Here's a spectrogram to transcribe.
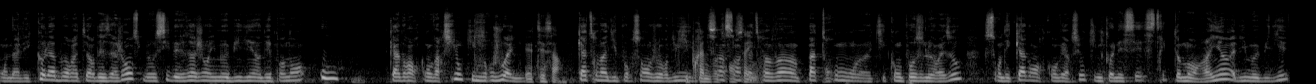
On a les collaborateurs des agences, mais aussi des agents immobiliers indépendants ou cadres en reconversion qui nous rejoignent. Et C'est ça. 90% aujourd'hui, Qui prennent votre 580 patrons euh, qui composent le réseau sont des cadres en reconversion qui ne connaissaient strictement rien à l'immobilier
